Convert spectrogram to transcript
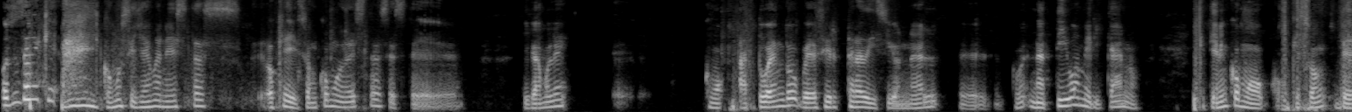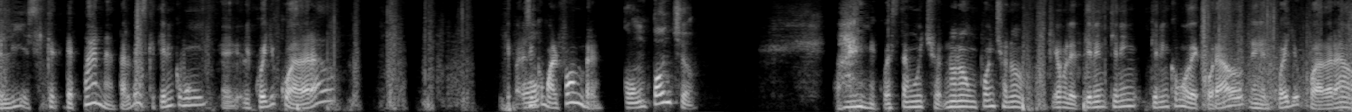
¿Usted sabe que, ay, cómo se llaman estas? Ok, son como de estas, este, digámosle, eh, como atuendo, voy a decir tradicional, eh, nativo americano, que tienen como, que son de, de pana, tal vez, que tienen como un- eh, el cuello cuadrado, que parecen como alfombra. Con un poncho. Ay, me cuesta mucho. No, no, un poncho no. Dígame, tienen, tienen, tienen como decorado en el cuello cuadrado.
